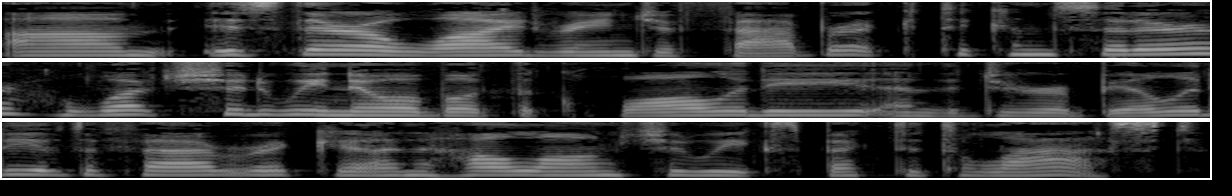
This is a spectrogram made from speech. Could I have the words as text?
um, is there a wide range of fabric to consider? What should we know about the quality and the durability of the fabric, and how long should we expect it to last?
